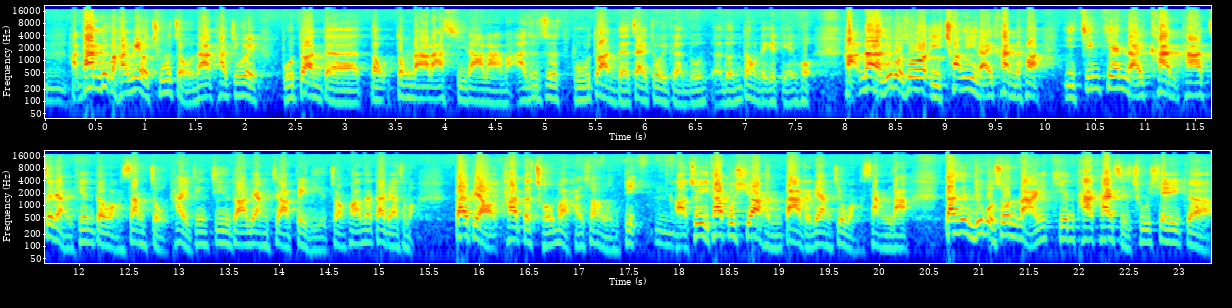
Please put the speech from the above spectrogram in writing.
嗯，好，他如果还没有出走呢，他就会不断的东东拉拉西拉拉嘛，啊，就是不断的在做一个轮轮动的一个点火。好，那如果说以创意来看的话，以今天来看，它这两天的往上走，它已经进入到量价背离的状况，那代表什么？代表它的筹码还算稳定，嗯啊，所以它不需要很大的量就往上拉。但是如果说哪一天它开始出现一个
